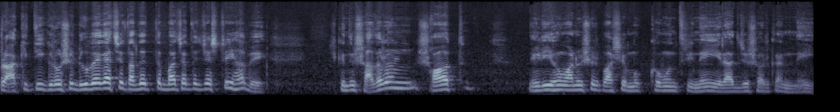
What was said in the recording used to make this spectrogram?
প্রাকৃতিক রোষে ডুবে গেছে তাদের তো বাঁচাতে চেষ্টাই হবে। কিন্তু সাধারণ সৎ নিরীহ মানুষের পাশে মুখ্যমন্ত্রী নেই রাজ্য সরকার নেই।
